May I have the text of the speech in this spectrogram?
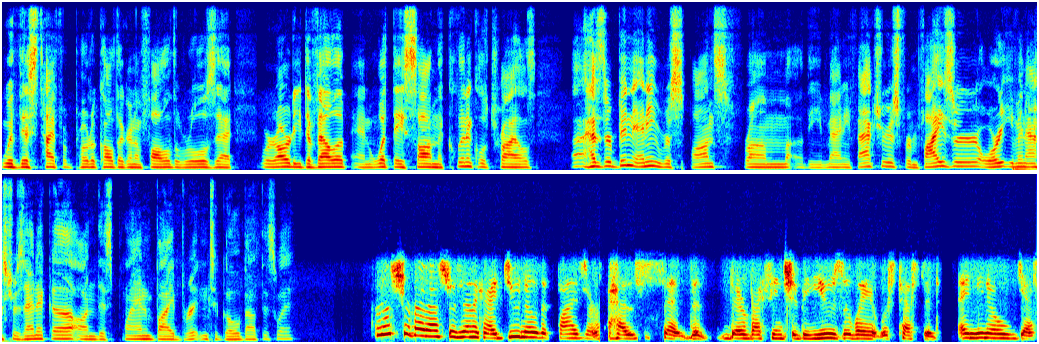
with this type of protocol. They're going to follow the rules that were already developed and what they saw in the clinical trials. Uh, has there been any response from the manufacturers, from Pfizer or even AstraZeneca, on this plan by Britain to go about this way? I'm not sure about AstraZeneca. I do know that Pfizer has said that their vaccine should be used the way it was tested. And, you know, yes,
